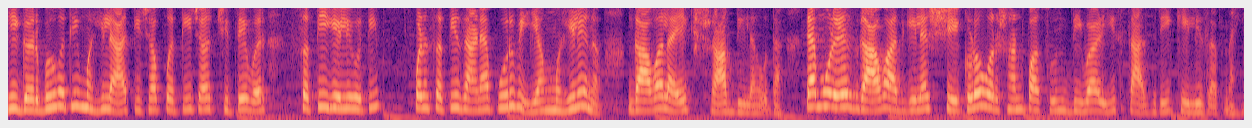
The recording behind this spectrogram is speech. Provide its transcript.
ही गर्भवती महिला तिच्या पतीच्या चितेवर सती गेली होती. पण सती जाण्यापूर्वी या महिलेनं गावाला एक श्राप दिला होता. त्यामुळेच गावात गेल्या शेकडो वर्षांपासून दिवाळी साजरी केली जात नाही.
